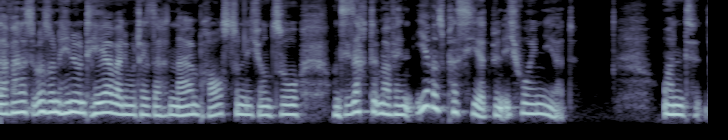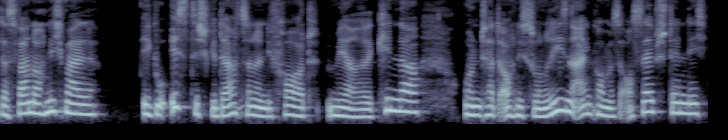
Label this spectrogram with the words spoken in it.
da war das immer so ein Hin und Her, weil die Mutter gesagt hat, nein, brauchst du nicht und so. Und sie sagte immer, wenn ihr was passiert, bin ich ruiniert. Und das war noch nicht mal egoistisch gedacht, sondern die Frau hat mehrere Kinder und hat auch nicht so ein Rieseneinkommen, ist auch selbstständig.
